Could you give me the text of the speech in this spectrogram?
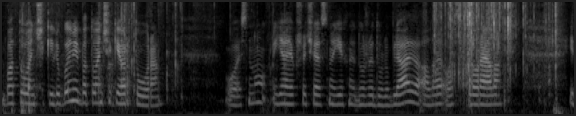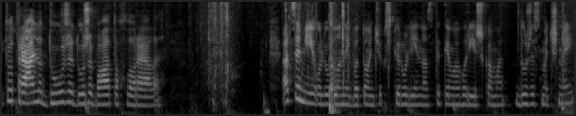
батончики. Любимі батончики Артура. Ось, ну, я, якщо чесно, їх не дуже долюбляю, але ось хлорела. І тут реально дуже-дуже багато хлорели. А це мій улюблений батончик спіруліна з такими горішками. Дуже смачний.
